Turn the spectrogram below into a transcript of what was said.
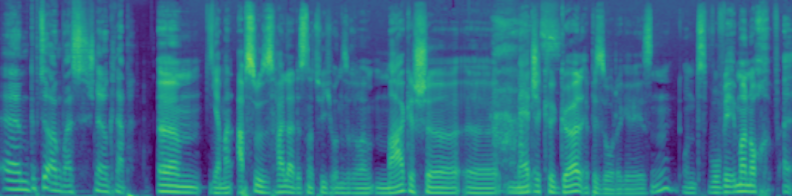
Ähm, Gibt es da irgendwas? Schnell und knapp. Ähm, ja, mein absolutes Highlight ist natürlich unsere magische Ah, äh, Magical Girl Episode gewesen und wo wir immer noch, äh,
